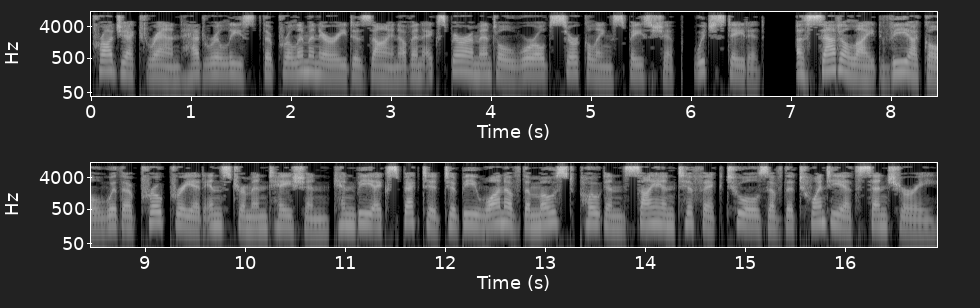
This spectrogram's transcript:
Project RAND had released the preliminary design of an experimental world-circling spaceship, which stated, a satellite vehicle with appropriate instrumentation can be expected to be one of the most potent scientific tools of the 20th century.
